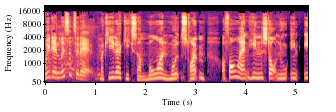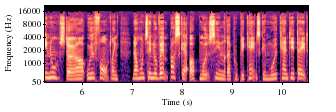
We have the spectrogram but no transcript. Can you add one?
we didn't listen to that. Makita gik som moren mod strømmen, og foran hende står nu en endnu større udfordring, når hun til november skal op mod sin republikanske modkandidat,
